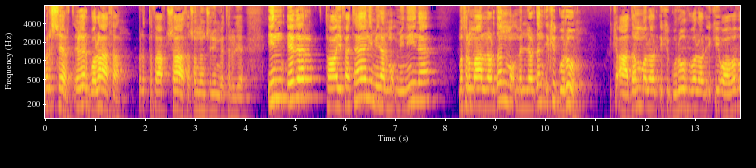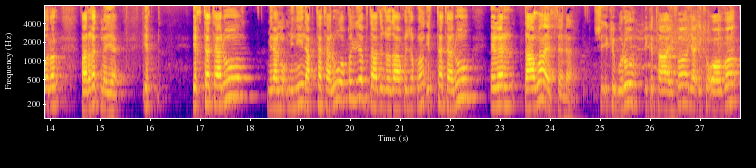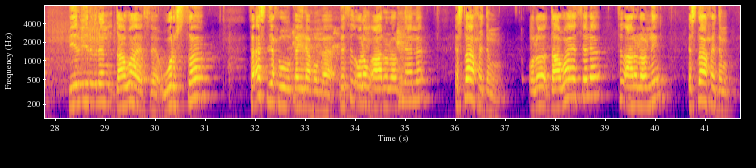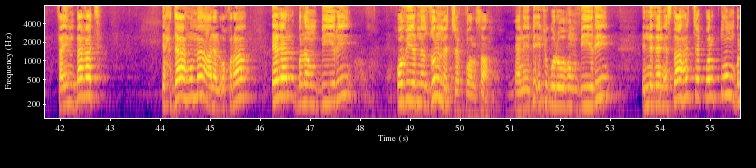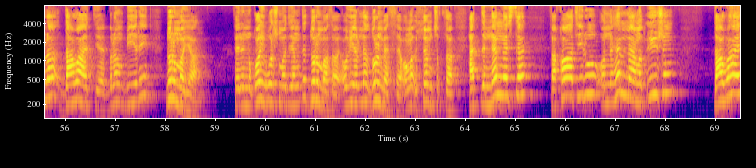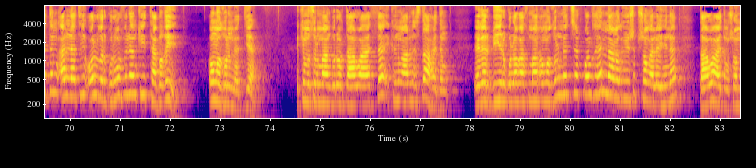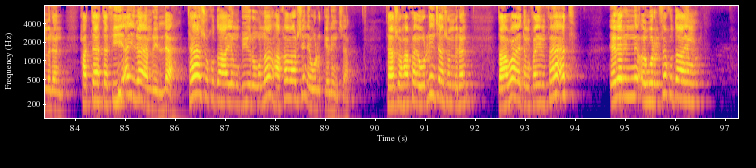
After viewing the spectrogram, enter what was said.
Bir şert, eger bolasa, bir ittifak düşäse, şondan çürim getirilýär. In, eger, taýyfatani minel mu'minine, musulmanlardan, mu'minlerden iki guruh, iki adam bolar, iki guruh bolar, iki oba bolar, fark etmeýär. Ik, iktetalu minel mu'minine iktetalu okulýar, bu taýda joda okujak bolan, iktetalu, eger dawa etseler. Şu iki guruh, iki taýfa ýa iki oba bir-biri bilen dawa etse, uruşsa, Fe eslihu beýnehuma, pes siz olaň aralaryny näme, islah ediň. Ola dawa etsele, siz aralaryny islah ediň. Fe in bagat Ihdahuma alel uhra, eger bulaň biri o birine zulm etjek bolsa, ýagny bi iki guruhyň biri indi sen islah etjek bolupdyň, bula dawa et diýe, bulaň biri durmaýa, sen indi goý urşma diýeňde durmasa, o birine zulm etse, oňa üstem çyksa, häddinden geçse, fekatilu, onda hemmäňiz üýşüň, Dawa ediň allati ol bir guruh bilen ki tabygy oňa zulum etýä. Iki musulman guruh dawa etse ikisiniň arasyn islah ediň. Eger biri gulak asman oňa zulum etjek bolsa hemmäňiz üýşüp şoň aleýhine dawa ediň şom bilen hatta tafi'a ila amrillah tä şu hudaýyň buýrugyna haka garşyn öwrülip gelinçä. Tä şu haka öwrülinçä şom bilen dawa ediň fa in fa'at eger indi öwrülse hudaýyň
